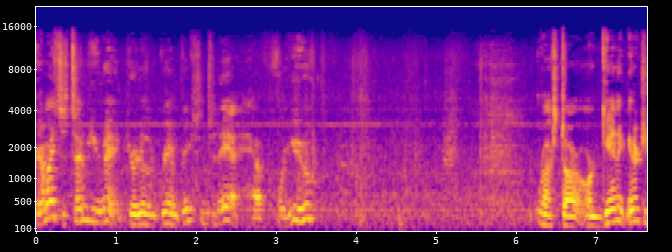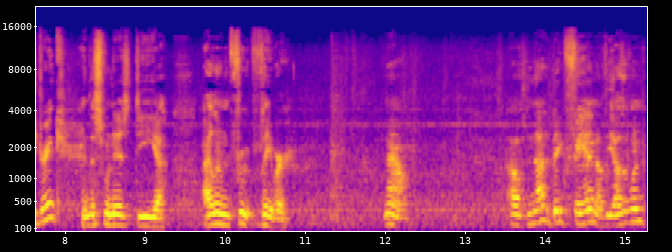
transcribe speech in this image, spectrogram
Grahamites, it's time to unite. Here another Graham Drinks, and today I have for you Rockstar Organic Energy Drink, and this one is the uh, Island Fruit flavor. Now, I was not a big fan of the other one,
